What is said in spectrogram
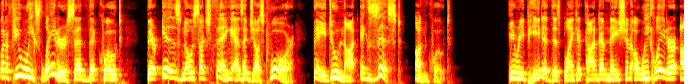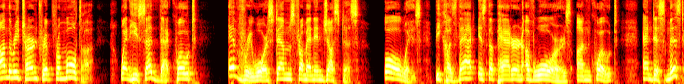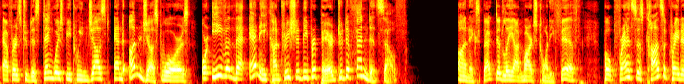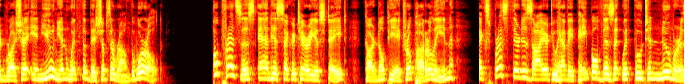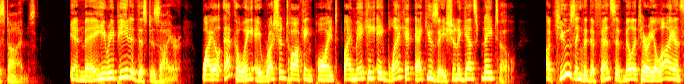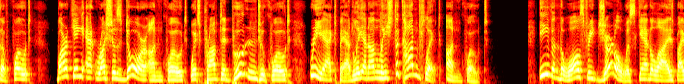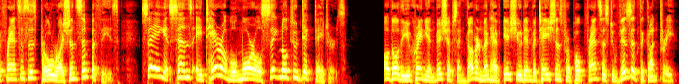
But a few weeks later said that, quote, there is no such thing as a just war. They do not exist, unquote. He repeated this blanket condemnation a week later on the return trip from Malta when he said that, quote, every war stems from an injustice, always, because that is the pattern of wars, unquote, and dismissed efforts to distinguish between just and unjust wars, or even that any country should be prepared to defend itself. Unexpectedly, on March 25th, Pope Francis consecrated Russia in union with the bishops around the world. Pope Francis and his Secretary of State, Cardinal Pietro Parolin, expressed their desire to have a papal visit with Putin numerous times. In May, he repeated this desire, while echoing a Russian talking point by making a blanket accusation against NATO, accusing the defensive military alliance of, quote, barking at Russia's door, unquote, which prompted Putin to, quote, react badly and unleash the conflict, unquote. Even the Wall Street Journal was scandalized by Francis's pro-Russian sympathies, saying it sends a terrible moral signal to dictators. Although the Ukrainian bishops and government have issued invitations for Pope Francis to visit the country,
